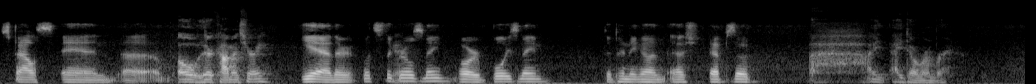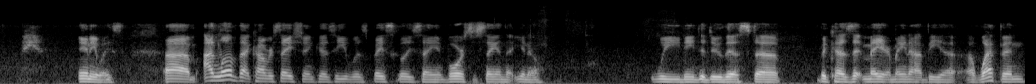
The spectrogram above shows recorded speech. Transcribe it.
spouse, and um, Oh, their commentary. yeah, they're what's the Yeah. girl's name or boy's name, depending on episode. I, I don't remember. Man. Anyways, um, I love that conversation because he was basically saying Bortus is saying that you know we need to do this to because it may or may not be a, a weapon,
